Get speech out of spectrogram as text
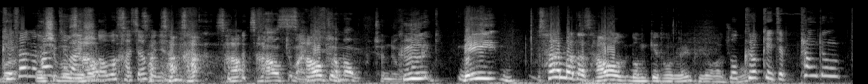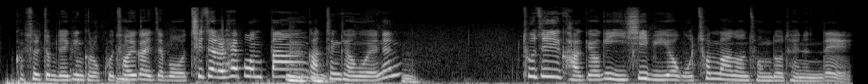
계산을 하지 55억, 말고 4억, 넘어가죠 그냥. 4, 4, 4, 4억 좀 4억 아니고 좀. 3억 9천 정도. 그 매일 사람마다 4억 넘게 돈을 빌려가지고. 뭐 그렇게 이제 평균 값을 좀 내긴 그렇고 저희가 이제 뭐 취재를 해본 땅 음, 음. 같은 경우에는 음. 토지 가격이 22억 5천만 원 정도 되는데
